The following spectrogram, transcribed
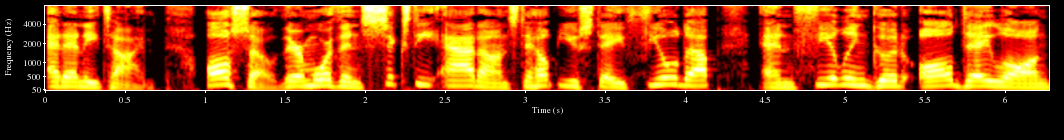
at any time. Also, there are more than 60 add ons to help you stay fueled up and feeling good all day long.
